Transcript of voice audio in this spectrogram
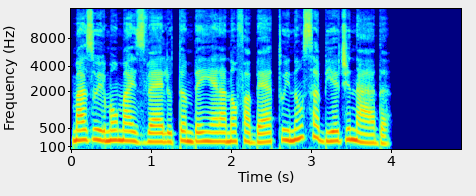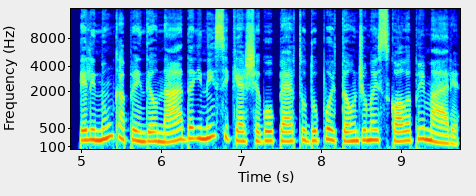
Mas o irmão mais velho também era analfabeto e não sabia de nada. Ele nunca aprendeu nada e nem sequer chegou perto do portão de uma escola primária.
